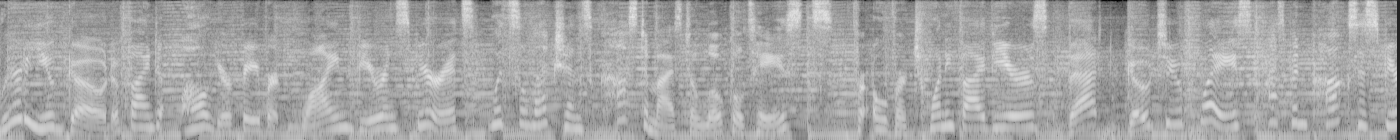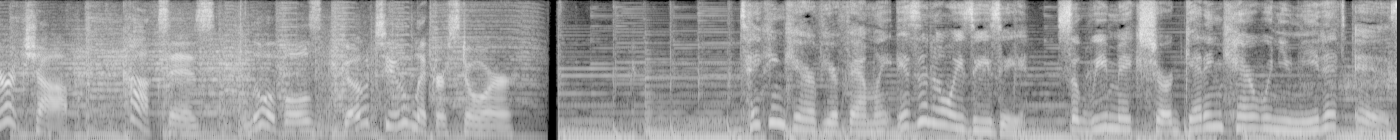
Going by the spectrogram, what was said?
Where do you go to find all your favorite wine, beer, and spirits with selections customized to local tastes? For over 25 years, that go to place has been Cox's Spirit Shop. Cox's, Louisville's go to liquor store. Taking care of your family isn't always easy, so we make sure getting care when you need it is.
